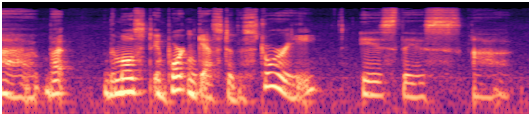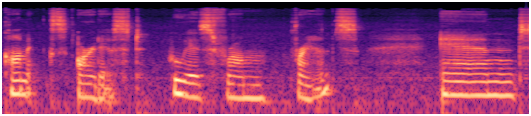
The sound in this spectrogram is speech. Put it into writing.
Uh, but the most important guest of the story is this uh, comics artist who is from France. And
